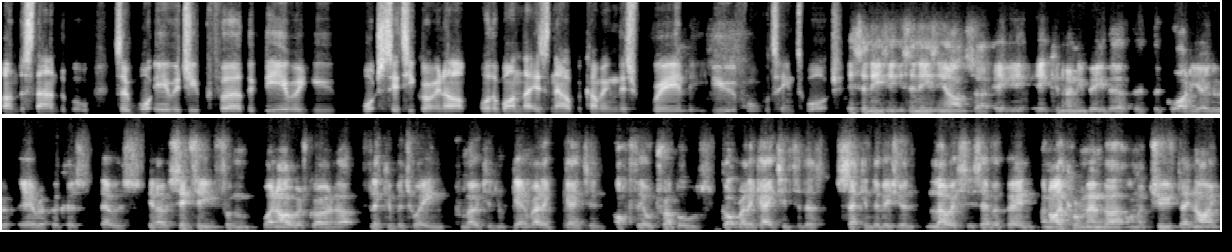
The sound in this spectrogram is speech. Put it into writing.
understandable. So what era do you prefer? The, the era you watch City growing up, or the one that is now becoming this really beautiful team to watch? It's an easy, it's an easy answer. It, it, it can only be the, the, the Guardiola era because there was, you know, City from when I was growing up, flickered between promoted and getting relegated, off-field troubles, got relegated to the second division, lowest it's ever been. And I can remember on a Tuesday night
